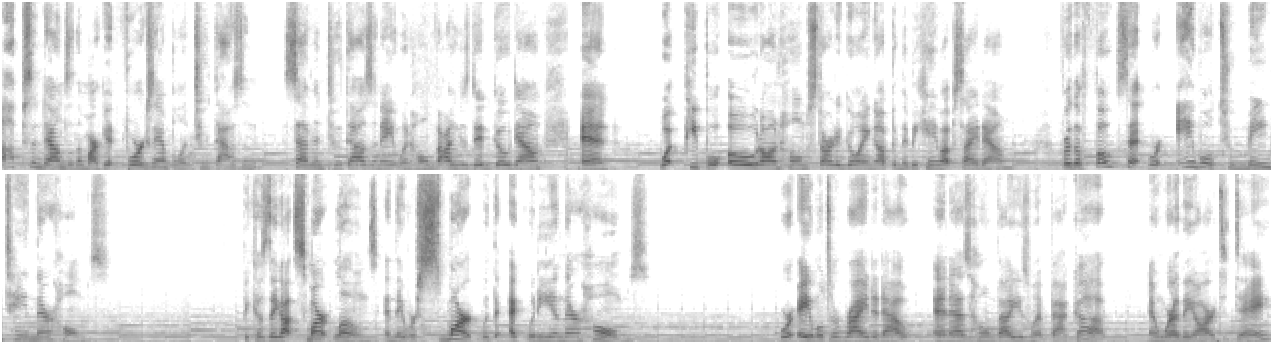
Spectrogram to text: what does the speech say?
ups and downs of the market, for example, in 2007, 2008, when home values did go down and what people owed on homes started going up and they became upside down, for the folks that were able to maintain their homes because they got smart loans and they were smart with the equity in their homes, were able to ride it out. And as home values went back up and where they are today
